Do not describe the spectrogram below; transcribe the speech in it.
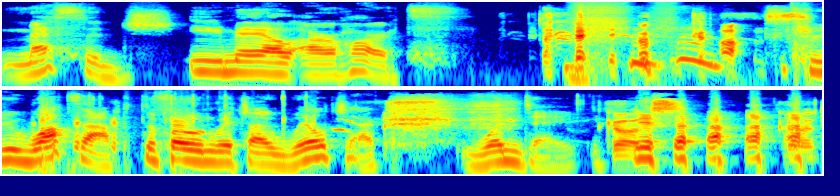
message, email our hearts through WhatsApp, the phone which I will check one day. Good. Good.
